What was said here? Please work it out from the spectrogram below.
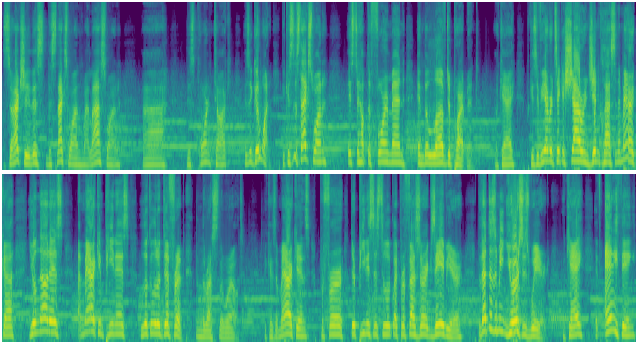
So actually, this this next one, my last one, uh, this porn talk is a good one because this next one is to help the foreign men in the love department. Okay? Because if you ever take a shower in gym class in America, you'll notice American penis look a little different than the rest of the world. Because Americans prefer their penises to look like Professor Xavier, but that doesn't mean yours is weird. Okay? If anything,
